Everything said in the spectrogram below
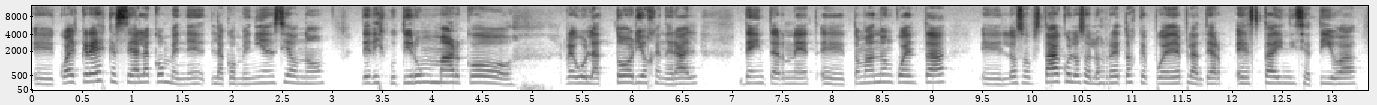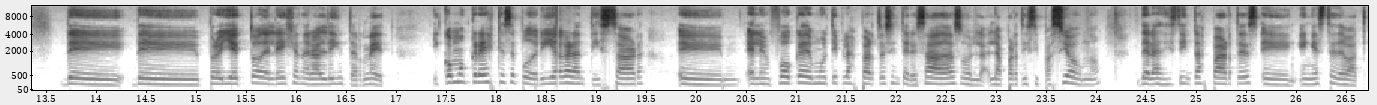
eh, ¿cuál crees que sea la, la conveniencia o no de discutir un marco regulatorio general de Internet, tomando en cuenta los obstáculos o los retos que puede plantear esta iniciativa de, de proyecto de ley general de Internet? ¿Y cómo crees que se podría garantizar eh, el enfoque de múltiples partes interesadas o la, participación ¿no? de las distintas partes en, este debate.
